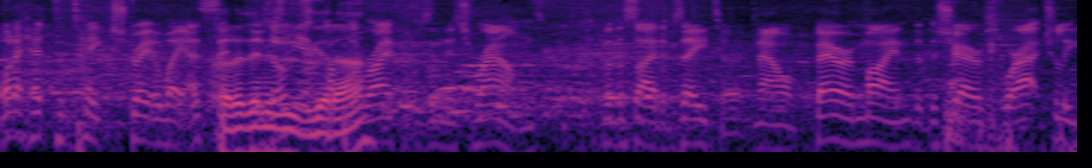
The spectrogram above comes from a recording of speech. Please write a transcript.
what a head to take straight away. As I said, there's only a couple of rifles in this round for the side of Zeta. Now, bear in mind that the sheriffs were actually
